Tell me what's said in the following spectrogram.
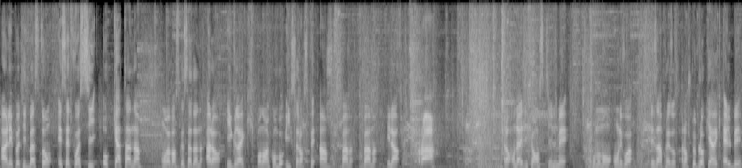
Allez, petite baston, et cette fois-ci au katana. On va voir ce que ça donne. Alors, Y pendant un combo X. Alors, ça fait 1, bam, bam, et là. Rah Alors, on a les différents styles, mais pour le moment, on les voit les uns après les autres. Alors, je peux bloquer avec LB.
